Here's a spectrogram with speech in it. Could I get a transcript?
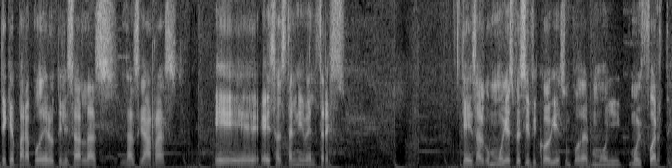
de que para poder utilizar las, las garras eh, es hasta el nivel 3. Que es algo muy específico y es un poder muy, muy fuerte.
